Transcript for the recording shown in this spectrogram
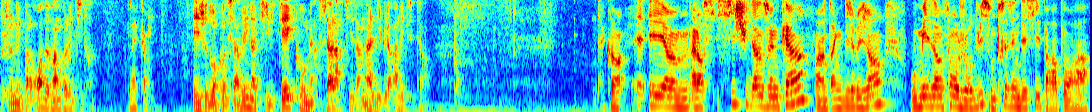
je n'ai pas le droit de vendre les titres. d'accord. Et je dois conserver une activité commerciale, artisanale, libérale, etc. D'accord. Et, et, euh, alors, si, si je suis dans un cas, en tant que dirigeant, où mes enfants aujourd'hui sont très indécis par rapport à,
